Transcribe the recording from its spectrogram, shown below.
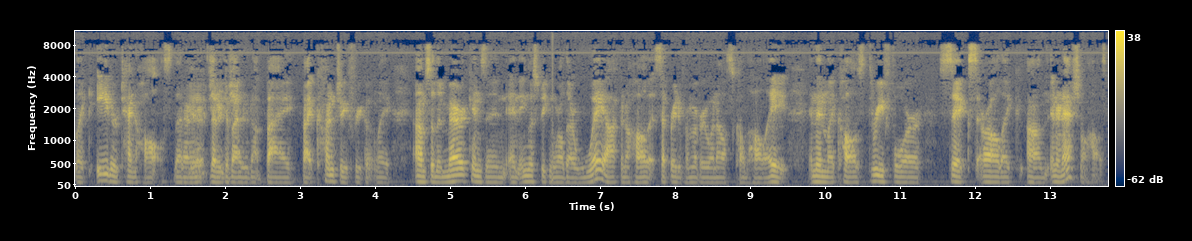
like eight or ten halls that are Yeah, that are divided up by by country frequently. Um, so the Americans and, and English speaking world are way off in a hall that's separated from everyone else called Hall Eight, and then like halls three, four, six are all like um, international halls.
